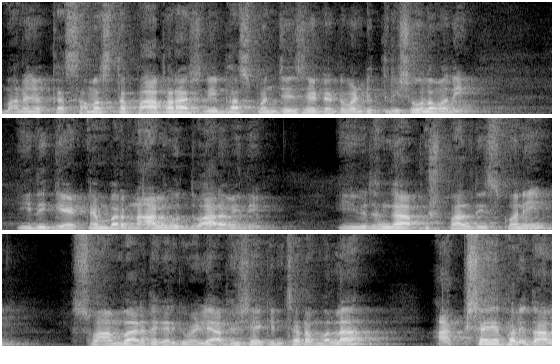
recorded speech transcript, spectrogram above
మన యొక్క సమస్త పాపరాశిని భస్మం చేసేటటువంటి త్రిశూలం అది. ఇది గేట్ నెంబర్ నాలుగు ద్వారం ఇది. ఈ విధంగా పుష్పాలు తీసుకొని స్వామివారి దగ్గరికి వెళ్ళి అభిషేకించడం వల్ల అక్షయ ఫలితాలు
